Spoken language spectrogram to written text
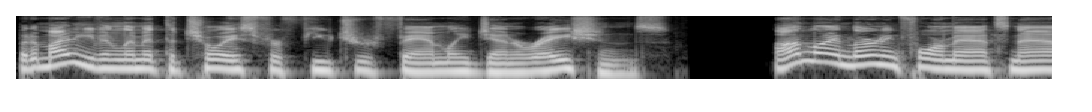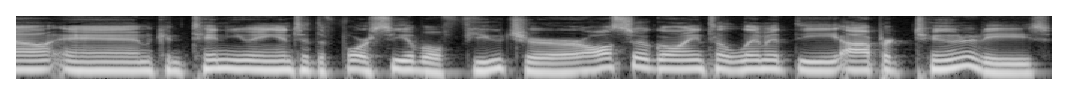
but it might even limit the choice for future family generations. Online learning formats now and continuing into the foreseeable future are also going to limit the opportunities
